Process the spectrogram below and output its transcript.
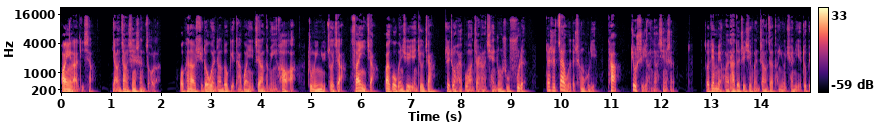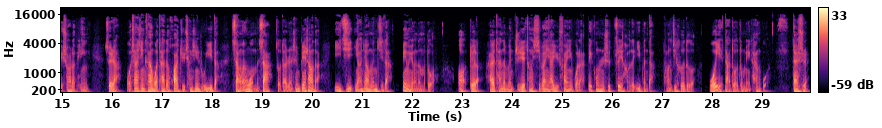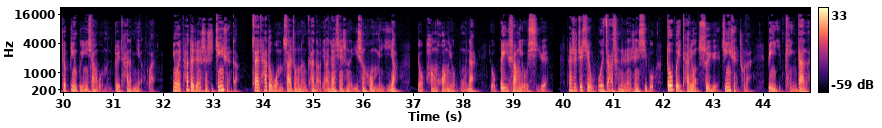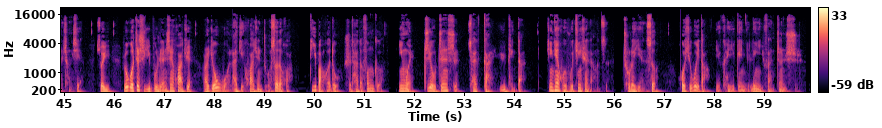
欢迎来理想，杨绛先生走了。我看到许多文章都给他冠以这样的名号啊，著名女作家、翻译家、外国文学研究家，最终还不忘加上钱钟书夫人。但是在我的称呼里，他就是杨绛先生。昨天缅怀他的这些文章在朋友圈里也都被刷了屏。虽然我相信看过他的话剧《诚心如意》的散文《我们仨走到人生边上》的，以及杨绛文集的，并没有那么多。哦，对了，还有他那本直接从西班牙语翻译过来，被公认是最好的译本的《堂吉诃德》，我也大多都没看过。但是这并不影响我们对他的缅怀，因为他的人生是精选的，在他的《我们仨》中能看到杨绛先生的一生和我们一样，有彷徨，有无奈，有悲伤，有喜悦。但是这些五味杂陈的人生戏部都被他用岁月精选出来，并以平淡来呈现。所以，如果这是一部人生画卷，而由我来给画卷着色的话，低饱和度是他的风格，因为只有真实才敢于平淡。今天回复“精选”两个字，除了颜色，或许味道也可以给你另一番真实。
